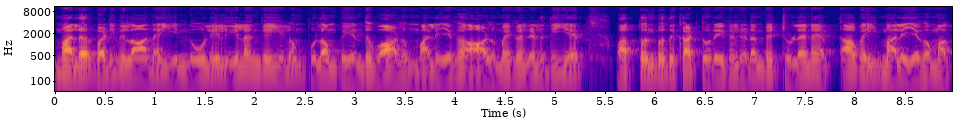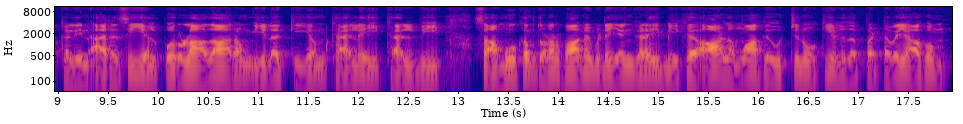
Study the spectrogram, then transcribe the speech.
மலர் வடிவிலான இந்நூலில் இலங்கையிலும் புலம்பெயர்ந்து வாழும் மலையக ஆளுமைகள் எழுதிய பத்தொன்பது கட்டுரைகள் இடம்பெற்றுள்ளன. அவை மலையக மக்களின் அரசியல் பொருளாதாரம் இலக்கியம் கலை கல்வி சமூகம் தொடர்பான விடயங்களை மிக ஆழமாக உற்றுநோக்கி எழுதப்பட்டவையாகும்.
